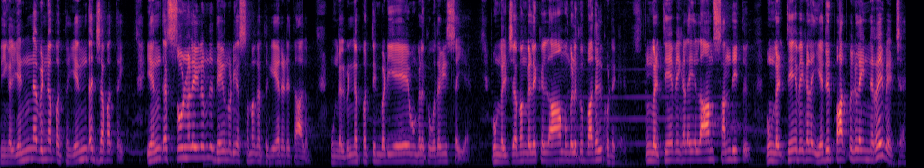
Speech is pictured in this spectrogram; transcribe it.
நீங்கள் என்ன விண்ணப்பத்தை எந்த ஜபத்தை எந்த சூழ்நிலையிலிருந்து தேவனுடைய சமூகத்துக்கு ஏறெடுத்தாலும் உங்கள் விண்ணப்பத்தின்படியே உங்களுக்கு உதவி செய்ய உங்கள் ஜபங்களுக்கெல்லாம் உங்களுக்கு பதில் கொடுக்க உங்கள் தேவைகளை எல்லாம் சந்தித்து உங்கள் தேவைகளை எதிர்பார்ப்புகளை நிறைவேற்ற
